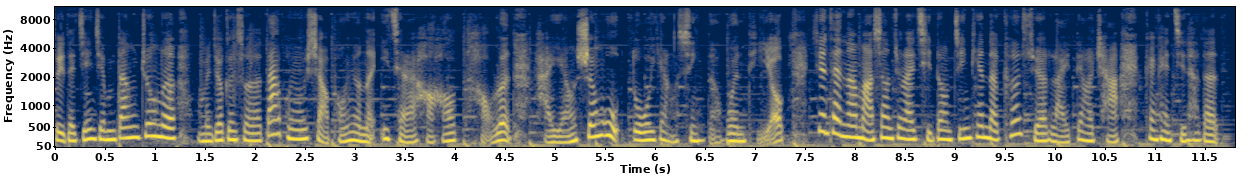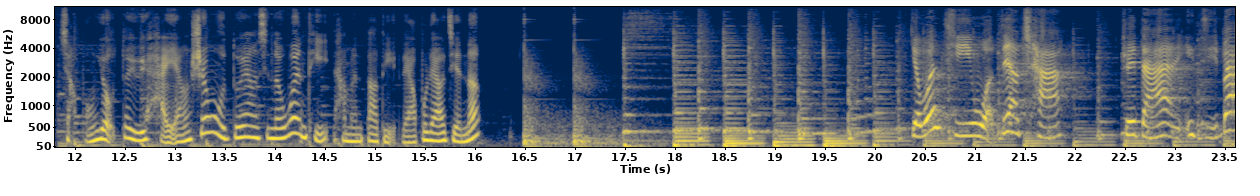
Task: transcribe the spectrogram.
所以在今天节目当中呢，我们就跟所有的大朋友、小朋友呢，一起来好好讨论海洋生物多样性的问题哦。现在呢，马上就来启动今天的科学来调查，看看其他的小朋友对于海洋生物多样性的问。问题，他们到底了不了解呢？有问题我调查，追答案一级棒！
